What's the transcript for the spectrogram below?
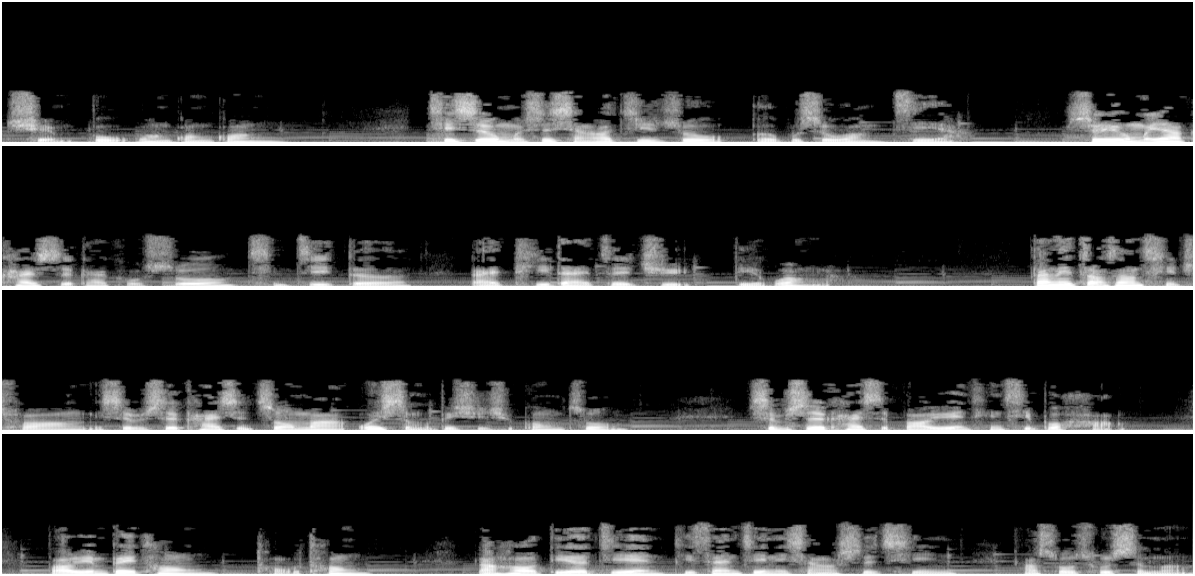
全部忘光光。其实我们是想要记住，而不是忘记啊。所以我们要开始开口说“请记得”，来替代这句“别忘了”。当你早上起床，你是不是开始咒骂为什么必须去工作？是不是开始抱怨天气不好，抱怨背痛、头痛？然后第二件、第三件你想要事情要说出什么？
